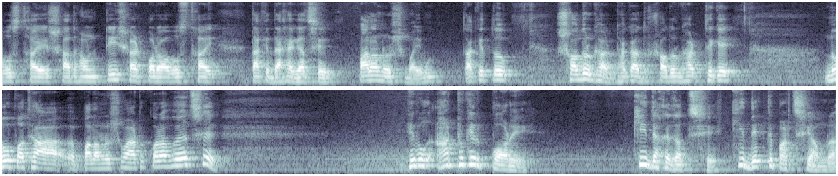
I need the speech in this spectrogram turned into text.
অবস্থায়, সাধারণ টি শার্ট পরা অবস্থায় তাকে দেখা গেছে পালানোর সময় এবং তাকে তো সদরঘাট, ঢাকা সদরঘাট থেকে নৌপথে পালানোর সময় আটক করা হয়েছে। এবং আটকের পরে কি দেখা যাচ্ছে? কি দেখতে পাচ্ছি আমরা?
